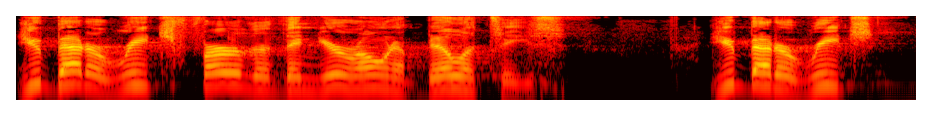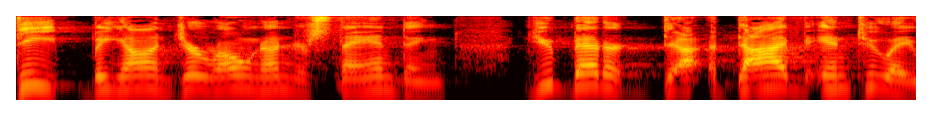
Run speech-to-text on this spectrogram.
you better reach further than your own abilities. You better reach deep beyond your own understanding you better d- dive into a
